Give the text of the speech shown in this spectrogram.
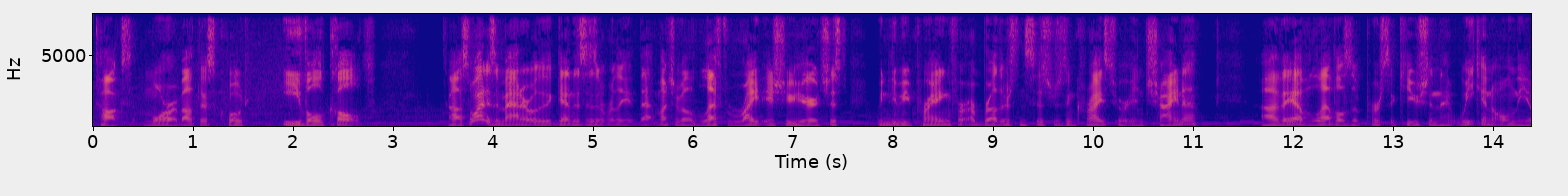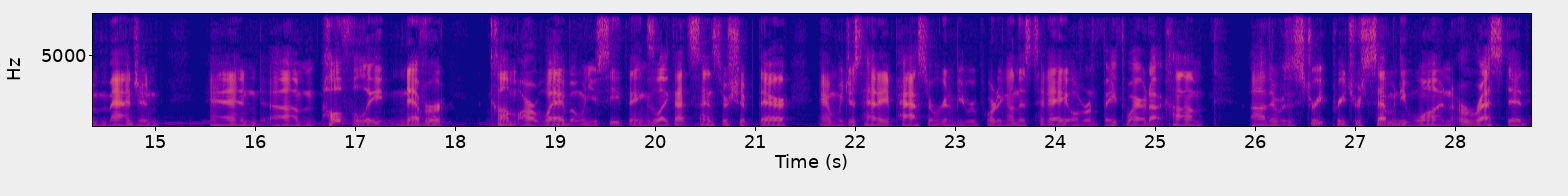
talks more about this quote evil cult. Uh, so why does it matter? Well, again, this isn't really that much of a left-right issue here. It's just we need to be praying for our brothers and sisters in Christ who are in China. Uh, they have levels of persecution that we can only imagine, and um, hopefully never come our way. But when you see things like that censorship there, and we just had a pastor, we're going to be reporting on this today over on faithwire.com. Uh, there was a street preacher, 71, arrested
